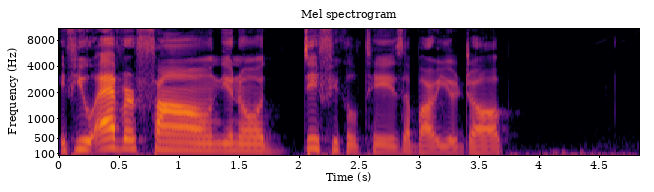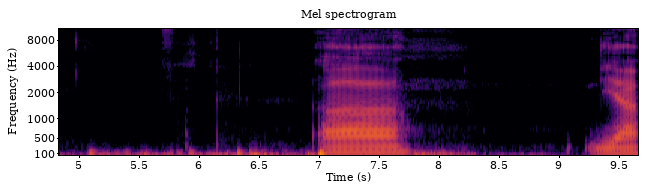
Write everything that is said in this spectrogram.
If you ever found, you know, difficulties about your job? Uh, yeah,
